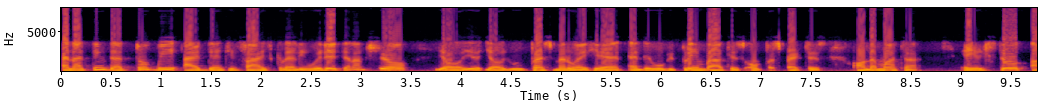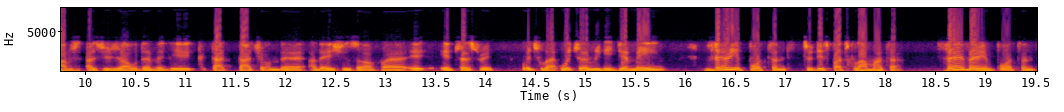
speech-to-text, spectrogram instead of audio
And I think that Togbe identifies clearly with it, and I'm sure your, your, your pressmen were here, and they will be playing back his own perspectives on the matter. He still, as, usual, will definitely touch, on the on the issues of uh, interest rate, which were which were really germane, very important to this particular matter. Very very important.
